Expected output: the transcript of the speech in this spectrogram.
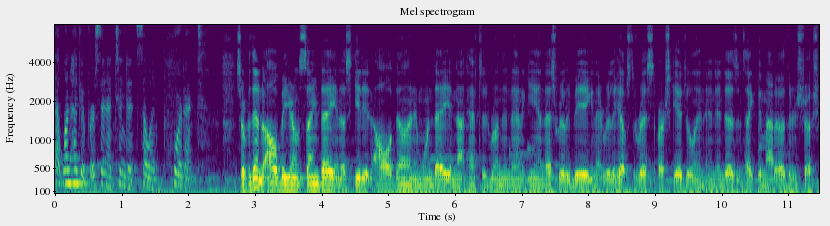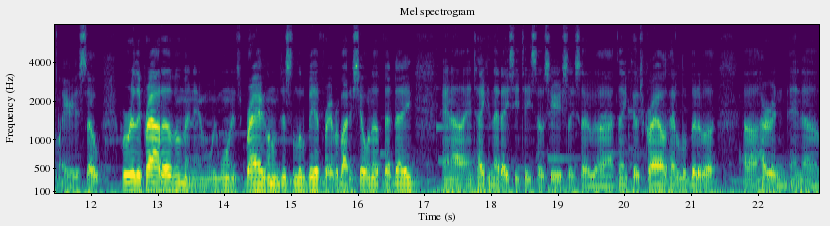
That 100% attendance so important? So for them to all be here on the same day and us get it all done in one day and not have to run them down again, that's really big and that really helps the rest of our schedule and, and, doesn't take them out of other instructional areas. So we're really proud of them and, and we wanted to brag on them just a little bit for everybody showing up that day and uh, and taking that ACT so seriously. So uh, I think Coach Krause had a little bit of a, uh, her and, and, uh,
